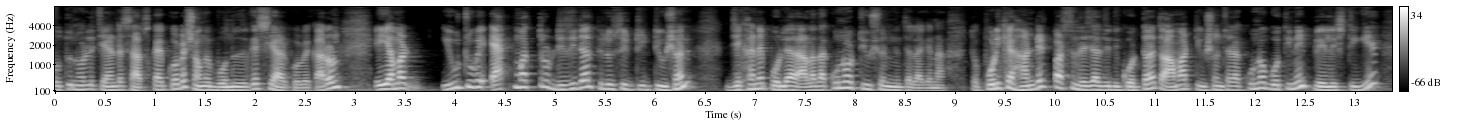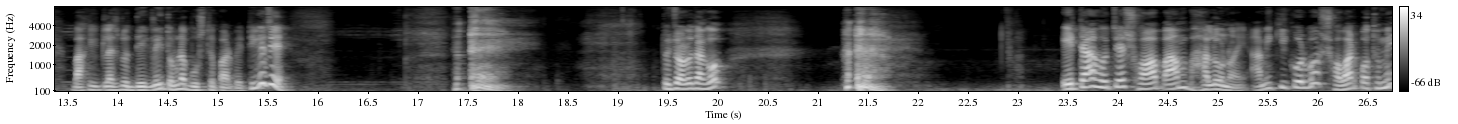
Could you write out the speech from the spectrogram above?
নতুন হলে চ্যানেলটা সাবস্ক্রাইব করবে, সঙ্গে বন্ধুদেরকে শেয়ার করবে। কারণ এই আমার ইউটিউবে একমাত্র ডিজিটাল ফিলোসফি টিউশন যেখানে পড়লে আর আলাদা কোনো টিউশন নিতে লাগে না। তো পরীক্ষা হান্ড্রেড পার্সেন্ট রেজাল্ট যদি করতে হয়, তো আমার টিউশন ছাড়া কোনো গতি নেই প্লে লিস্টে গিয়ে বাকি ক্লাসগুলো দেখলেই তোমরা বুঝতে পারবে, ঠিক আছে? তো চলো দেখো। এটা হচ্ছে সব আম ভালো নয়। আমি কি করব? সবার প্রথমে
